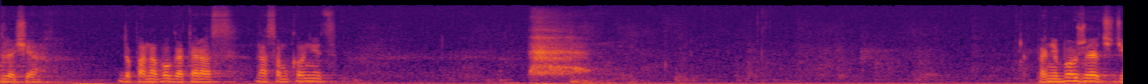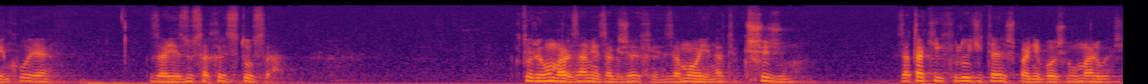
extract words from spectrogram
Pomodlę się do Pana Boga teraz na sam koniec. Panie Boże, ja Ci dziękuję za Jezusa Chrystusa, który umarł za mnie za grzechy, za moje na tym krzyżu. Za takich ludzi też, Panie Boże, umarłeś.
